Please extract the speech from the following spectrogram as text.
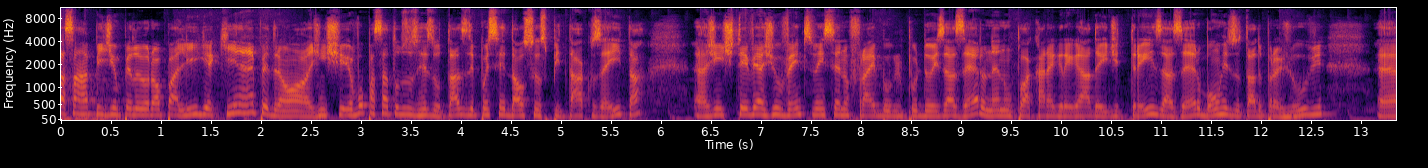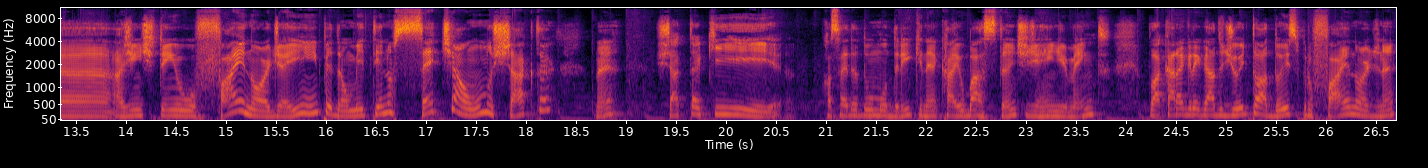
Passar rapidinho pela Europa League aqui, né, Pedrão? Ó, a gente, eu vou passar todos os resultados, depois você dá os seus pitacos aí, tá? A gente teve a Juventus vencendo o Freiburg por 2 a 0 né, num placar agregado aí de 3 a 0 bom resultado pra Juve. Uh, a gente tem o Feyenoord aí, hein, Pedrão? Metendo 7 a 1 no Shakhtar, né? Shakhtar que com a saída do Mudrik, né, caiu bastante de rendimento. Placar agregado de 8 a 2 para o Feyenoord, né?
